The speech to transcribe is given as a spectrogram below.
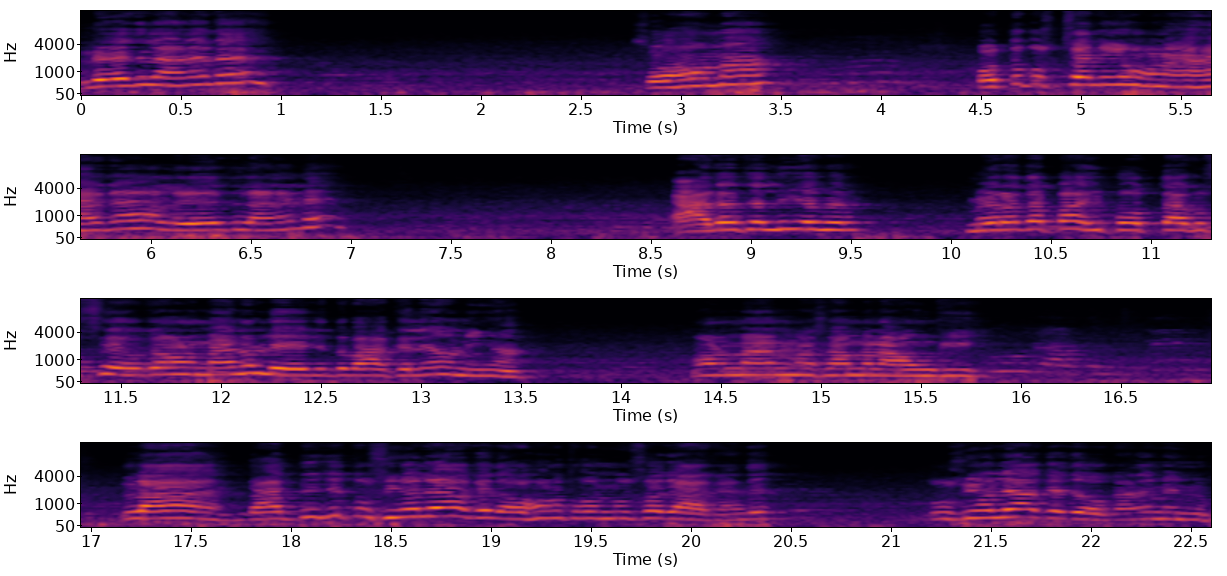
ਲੇਜ ਲੈਣੇ ਨੇ? ਸੋਹਮਾ, ਪੁੱਤ ਗੁੱਸਾ ਨਹੀਂ ਹੋਣਾ ਹੈਗਾ, ਲੇਜ ਲੈਣੇ ਨੇ? ਆ ਜਾ ਚੱਲੀਏ ਫਿਰ। ਮੇਰਾ ਤਾਂ ਭਾਈ ਪੋਤਾ ਗੁੱਸੇ ਹੋ ਗਿਆ, ਹੁਣ ਮੈਂ ਇਹਨੂੰ ਲੇਜ ਦਵਾ ਕੇ ਲਿਆਉਣੀ ਆ। ਹੁਣ ਮੈਂ ਮਸਾ ਮਨਾਉਂਗੀ। ਲੈ, ਦਾਦੀ ਜੀ, ਤੁਸੀਂ ਉਹ ਲਿਆ ਕੇ ਦਿਓ, ਹੁਣ ਤੁਹਾਨੂੰ ਸਜਾ ਕਹਿੰਦੇ। ਤੁਸੀਂ ਉਹ ਲਿਆ ਕੇ ਦਿਓ ਕਹਿੰਦੇ ਮੈਨੂੰ।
